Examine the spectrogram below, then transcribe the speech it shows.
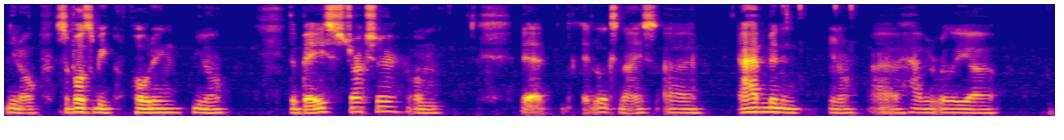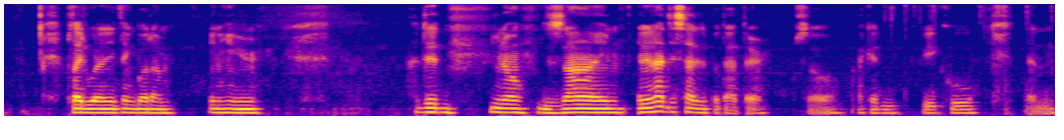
you know supposed to be holding you know the base structure um yeah it looks nice. Uh, I haven't been in you know I haven't really uh played with anything but um in here I did, you know, design, and then I decided to put that there so I could be cool, and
